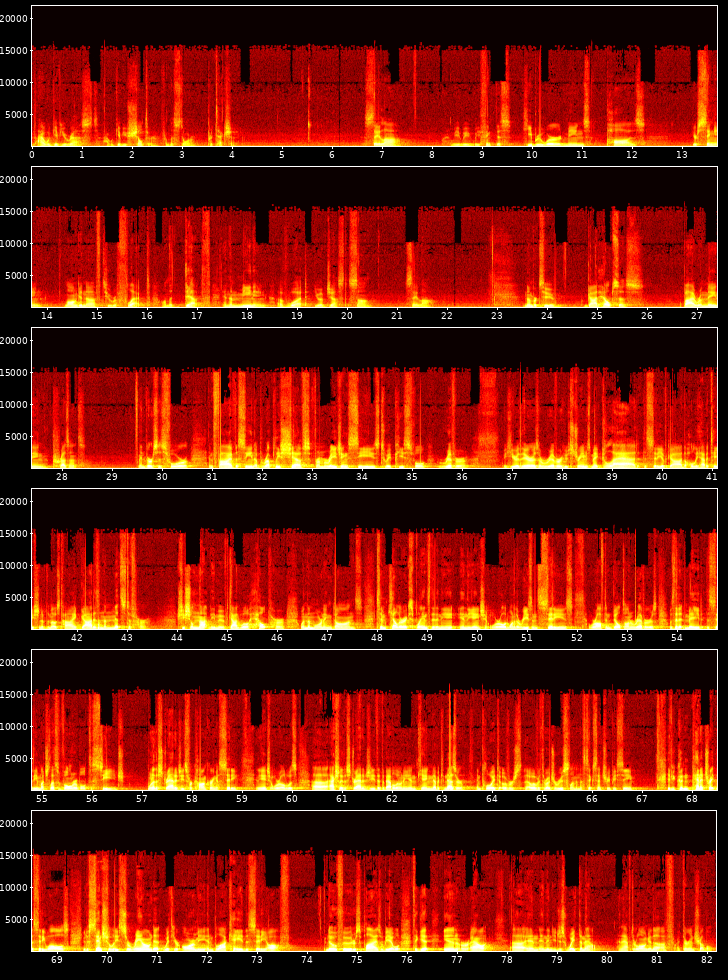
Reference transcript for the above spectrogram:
and I will give you rest. I will give you shelter from the storm, protection. Selah. We, we, we think this Hebrew word means pause your singing long enough to reflect on the depth and the meaning of what you have just sung. Selah. Number two, God helps us by remaining present. In verses 4 and 5, the scene abruptly shifts from raging seas to a peaceful river we hear there is a river whose streams make glad the city of God, the holy habitation of the Most High. God is in the midst of her. She shall not be moved. God will help her when the morning dawns. Tim Keller explains that in the, in the ancient world, one of the reasons cities were often built on rivers was that it made the city much less vulnerable to siege. One of the strategies for conquering a city in the ancient world was uh, actually the strategy that the Babylonian king Nebuchadnezzar employed to over, overthrow Jerusalem in the 6th century BC. If you couldn't penetrate the city walls, you'd essentially surround it with your army and blockade the city off. No food or supplies would be able to get in or out, uh, and, and then you just wait them out. And after long enough, right, they're in trouble.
